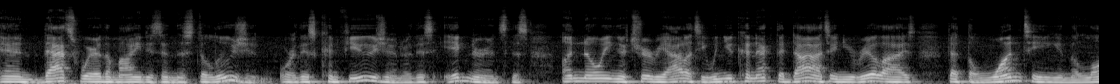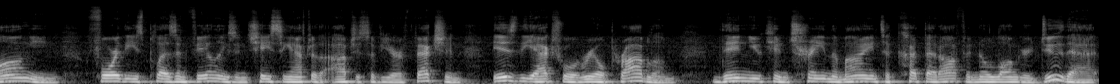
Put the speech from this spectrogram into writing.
And that's where the mind is in this delusion or this confusion or this ignorance, this unknowing of true reality. When you connect the dots and you realize that the wanting and the longing for these pleasant feelings and chasing after the objects of your affection is the actual real problem, then you can train the mind to cut that off and no longer do that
